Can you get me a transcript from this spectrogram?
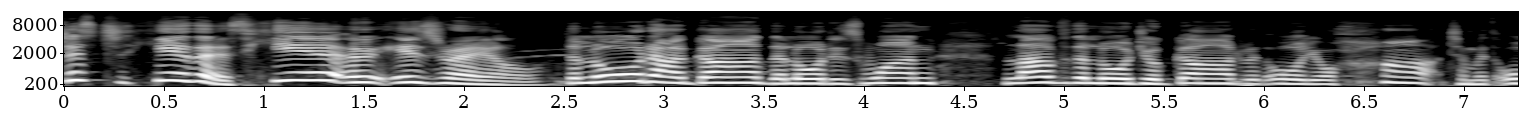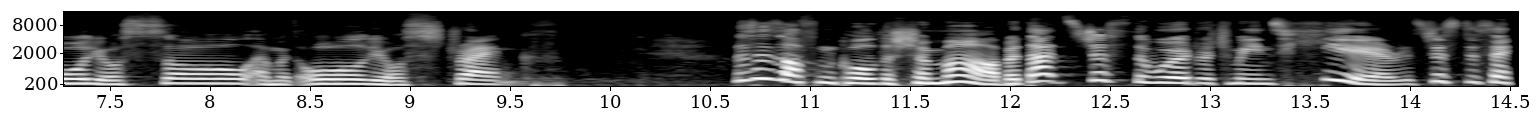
just hear this Hear, O Israel, the Lord our God, the Lord is one. Love the Lord your God with all your heart and with all your soul and with all your strength. This is often called the Shema, but that's just the word which means hear. It's just to say,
